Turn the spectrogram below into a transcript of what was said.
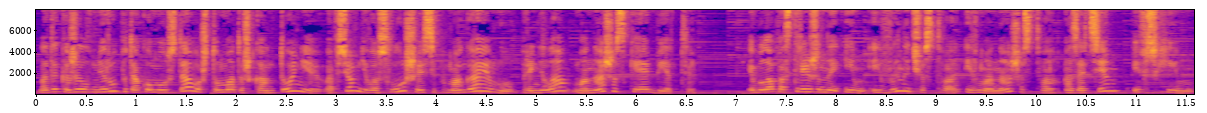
Владыка жил в миру по такому уставу, что матушка Антония, во всем его слушаясь и помогая ему, приняла монашеские обеты и была пострижена им и в иночество, и в монашество, а затем и в схиму.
